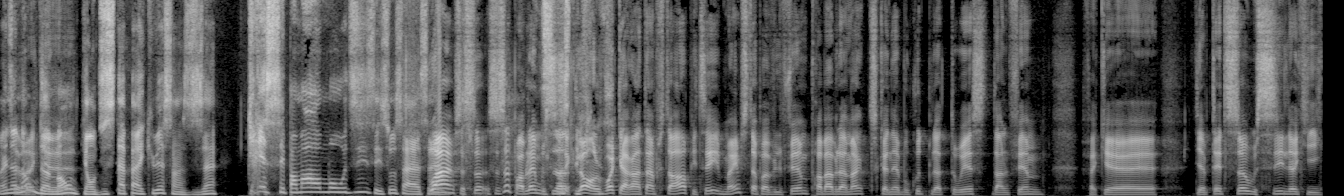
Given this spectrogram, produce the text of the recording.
Mais le nombre de que- monde qui ont dû se taper à la cuisse en se disant Chris, c'est pas mort, maudit. C'est ça, ça. ça- Ouais, c'est ça. C'est ça le problème aussi, c'est que là, on le voit 40 ans plus tard, puis tu sais, même si t'as pas vu le film, probablement que tu connais beaucoup de plot twists dans le film. Fait que... il y a peut-être ça aussi là, qui,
